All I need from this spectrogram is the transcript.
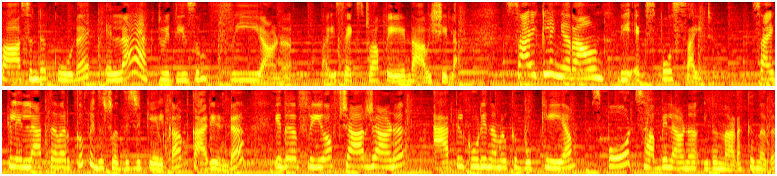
പാസിന്റെ കൂടെ എല്ലാ ആക്ടിവിറ്റീസും ഫ്രീ ആണ്. പൈസ എക്സ്ട്രാ ചെയ്യേണ്ട ആവശ്യമില്ല. Cycling around the Expo site cycle ഇല്ലാത്തവർക്കും ഇത് ശ്രദ്ധിച്ച് കേൾക്കാം. കാര്യമുണ്ട്. ഇത് ഫ്രീ ഓഫ് ചാർജ് ആണ്. ആപ്പിൽ കൂടി നമുക്ക് ബുക്ക് ചെയ്യാം. സ്പോർട്സ് ഹബിലാണ് ഇത് നടക്കുന്നത്.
